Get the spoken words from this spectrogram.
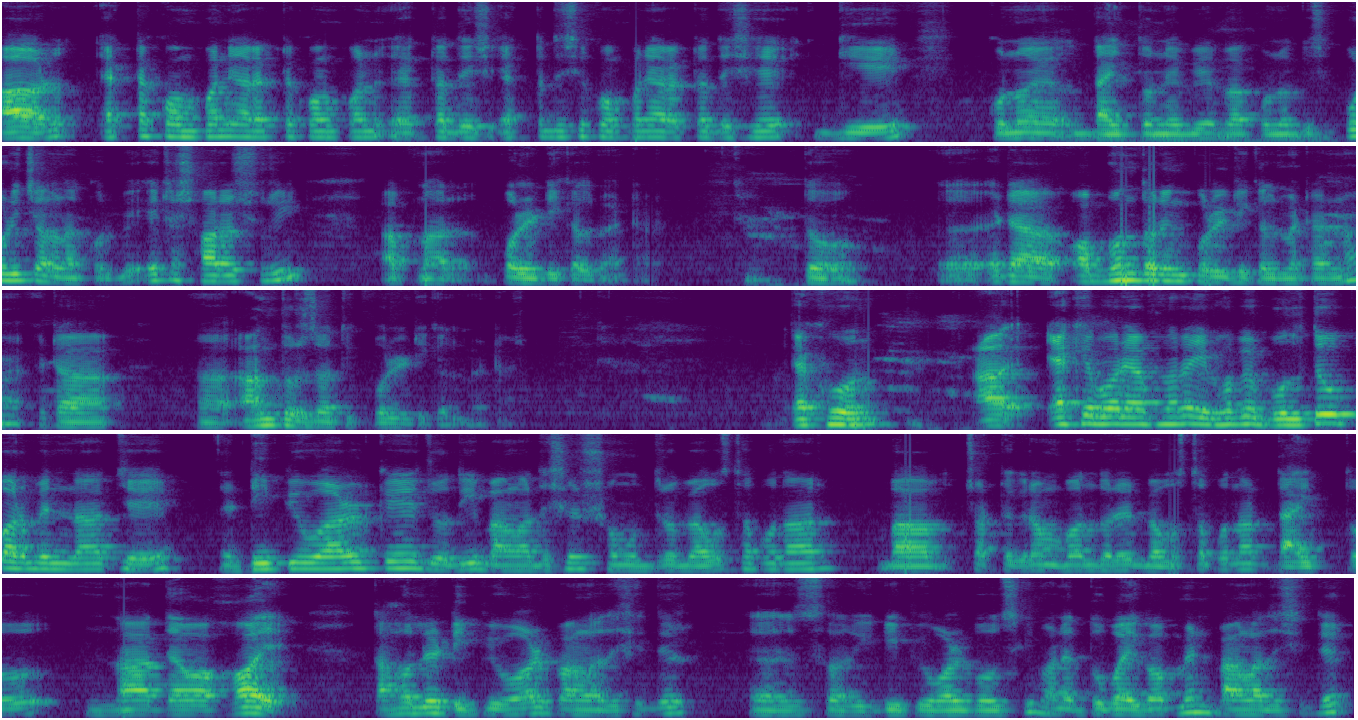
আর একটা কোম্পানি আর একটা কোম্পানি একটা দেশ, একটা দেশের কোম্পানি আর একটা দেশে গিয়ে কোনো দায়িত্ব নেবে বা কোনো কিছু পরিচালনা করবে, এটা সরাসরি আপনার পলিটিক্যাল ম্যাটার তো এটা অভ্যন্তরীণ পলিটিক্যাল ম্যাটার না, এটা আন্তর্জাতিক পলিটিক্যাল ম্যাটার এখন একেবারে আপনারা এভাবে বলতেও পারবেন না যে ডিপি ওয়ার্ল্ডকে যদি বাংলাদেশের সমুদ্র ব্যবস্থাপনার বা চট্টগ্রাম বন্দরের ব্যবস্থাপনার দায়িত্ব না দেওয়া হয়, তাহলে ডিপি ওয়ার্ল্ড বাংলাদেশিদের সরি ডিপি ওয়ার্ল্ড বলছি মানে দুবাই গভর্নমেন্ট বাংলাদেশিদের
